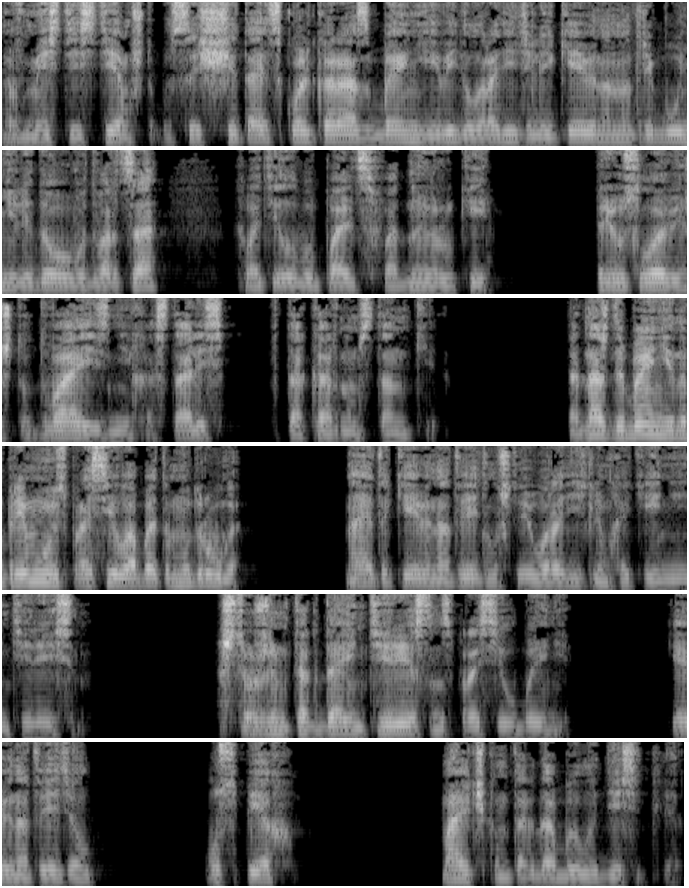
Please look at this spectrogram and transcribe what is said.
Но вместе с тем, чтобы сосчитать, сколько раз Бенни видел родителей Кевина на трибуне Ледового дворца, хватило бы пальцев одной руки, при условии, что два из них остались в токарном станке. Однажды Бенни напрямую спросил об этом у друга. На это Кевин ответил, что его родителям хоккей не интересен. «Что же им тогда интересно?» — спросил Бенни. Кевин ответил, «Успех». Мальчикам тогда было десять лет.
